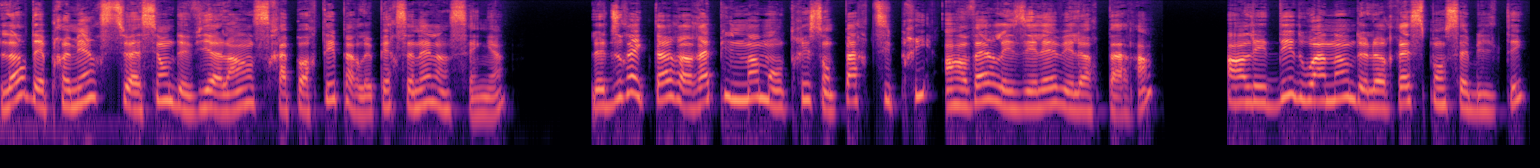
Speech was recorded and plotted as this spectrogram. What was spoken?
Lors des premières situations de violence rapportées par le personnel enseignant, le directeur a rapidement montré son parti pris envers les élèves et leurs parents en les dédouanant de leurs responsabilités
